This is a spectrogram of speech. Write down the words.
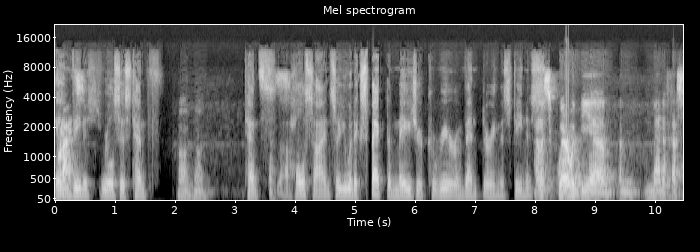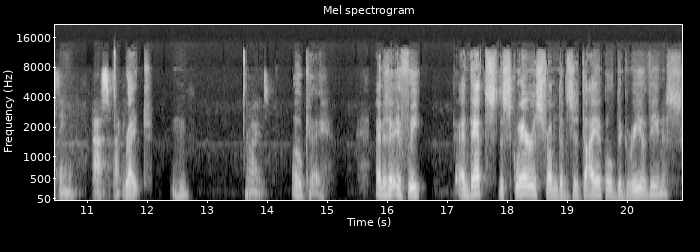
And right. Venus rules his 10th mm-hmm. 10th yes. uh, whole sign. So you would expect a major career event during this Venus. And a square would be a, a manifesting aspect. Right. Mm-hmm. Right. Okay. And if we, and that's the square is from the zodiacal degree of Venus,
